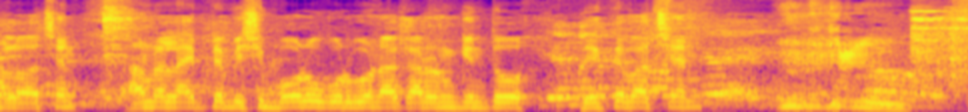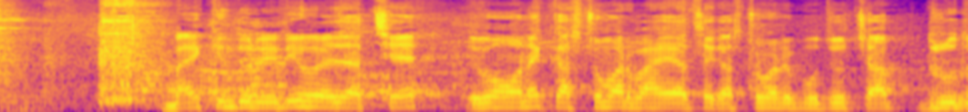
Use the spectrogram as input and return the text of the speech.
ভালো আছেন। আমরা লাইভটা বেশি বড় করব না কারণ কিন্তু দেখতে পাচ্ছেন বাইক কিন্তু রেডি হয়ে যাচ্ছে এবং অনেক কাস্টমার ভাই আছে কাস্টমারের প্রচুর চাপ দ্রুত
